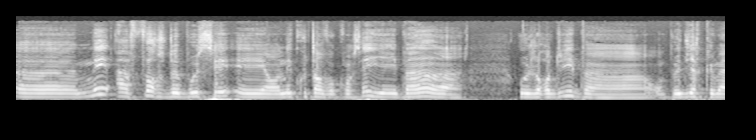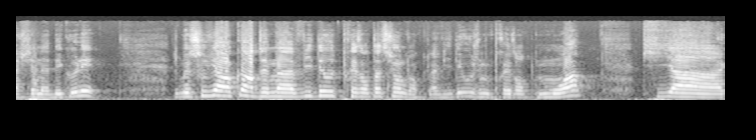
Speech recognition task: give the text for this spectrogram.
mais à force de bosser et en écoutant vos conseils, et ben euh, aujourd'hui ben on peut dire que ma chaîne a décollé. Je me souviens encore de ma vidéo de présentation, donc la vidéo où je me présente moi, qui a,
